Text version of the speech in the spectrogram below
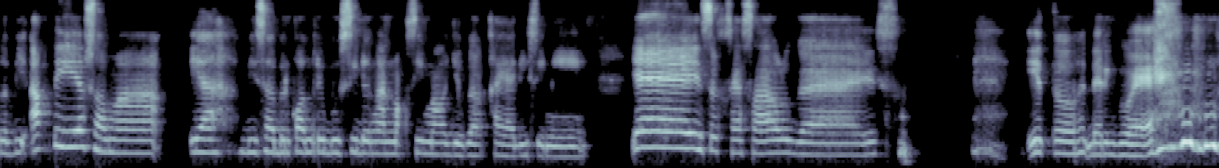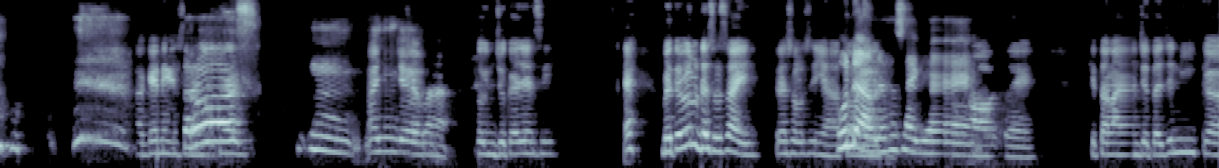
lebih aktif sama ya bisa berkontribusi dengan maksimal juga kayak di sini. Yeay, sukses selalu guys. Itu dari gue. Oke nih. Terus, hmm, lanjut. Coba, tunjuk aja sih. Eh, BTW lu udah selesai resolusinya? Udah, udah selesai gue. Oh, Oke. Kita lanjut aja nih ke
